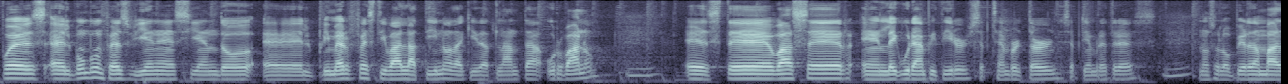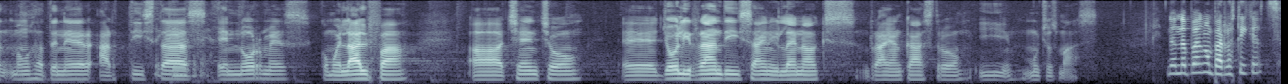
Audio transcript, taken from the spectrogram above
Pues el Boom Boom Fest viene siendo el primer festival latino de aquí de Atlanta, urbano. Este va a ser en Lakewood Amphitheater, September 3rd, septiembre 3. No se lo pierdan, va- vamos a tener artistas enormes como el Alfa, ah, Chencho, eh, Jolly Randy, Sione Lennox, Ryan Castro y muchos más. ¿Dónde pueden comprar los tickets?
